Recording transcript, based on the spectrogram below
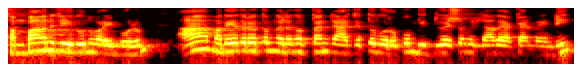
സംഭാവന ചെയ്തു എന്ന് പറയുമ്പോഴും ആ മതേതരത്വം നിലനിർത്താൻ രാജ്യത്ത് വെറുപ്പും വിദ്വേഷവും ഇല്ലാതെയാക്കാൻ വേണ്ടി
